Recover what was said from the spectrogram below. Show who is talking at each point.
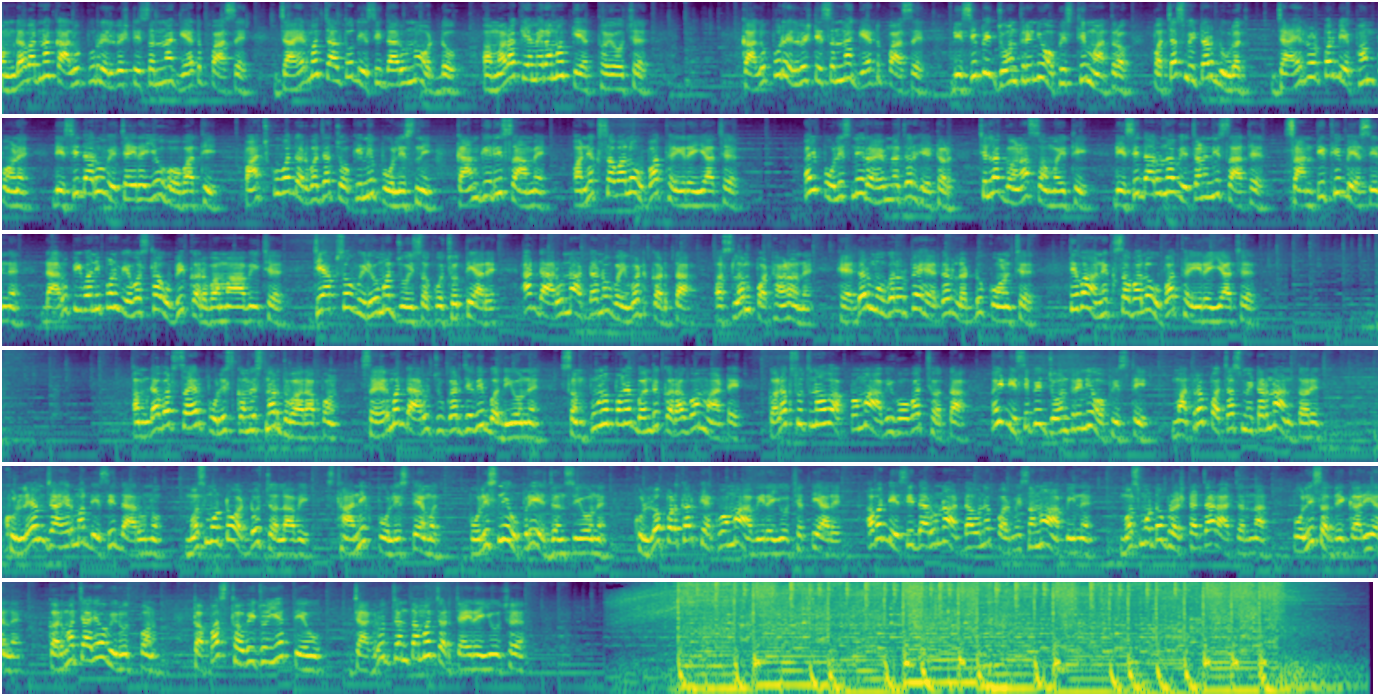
Speaker 1: અમદાવાદના કાલુપુર રેલવે સ્ટેશનના ગેટ પાસે. જાહેરમાં ચાલતો દેશી દારૂનો અડ્ડો. અમારા કેમેરામાં કેદ થયો છે. કાલુપુર રેલવે સ્ટેશનના ગેટ પાસે. ડીસીપી ઝોન થ્રીની ઓફિસથી માત્ર પચાસ મીટર દૂર જ જાહેર રોડ પર બેફામપણે દેશી દારૂ વેચાઈ રહ્યો હોવાથી પાંચ કુવા દરવાજા ચોકીની પોલીસની કામગીરી સામે અનેક સવાલો ઊભા થઈ રહ્યા છે. અહીં પોલીસની રહેમનજર હેઠળ છેલ્લા ઘણા સમયથી દેશી દારૂના વેચાણની સાથે શાંતિથી બેસીને દારૂ પીવાની પણ વ્યવસ્થા ઊભી કરવામાં આવી છે. જે આપ સૌ વિડીયોમાં જોઈ શકો છો ત્યારે આ દારૂના અડ્ડાનો વહીવટ કરતા અસલમ પઠાણ અને હૈદર મોગલ ઉર્ફે હૈદર લડ્ડુ કોણ છે તેવા અનેક સવાલો ઊભા થઈ રહ્યા છે. અમદાવાદ શહેર પોલીસ કમિશનર દ્વારા પણ શહેરમાં દારૂ જુગાર જેવી બદીઓને સંપૂર્ણપણે બંધ કરાવવા માટે કડક સૂચનાઓ આપવામાં આવી હોવા છતાં અહીં ડીસીપી ઝોન થ્રીની ઓફિસથી માત્ર પચાસ મીટરના અંતરે જ ખુલ્લેમ જાહેરમાં દેશી દારૂનો મસમોટો અડ્ડો ચલાવી સ્થાનિક પોલીસ તેમજ પોલીસની ઉપરી એજન્સીઓને ખુલ્લો પડકાર ફેંકવામાં આવી રહ્યો છે ત્યારે આવા દેશી દારૂના અડ્ડાઓને પરમિશનો આપીને મસમોટો ભ્રષ્ટાચાર આચરનાર પોલીસ અધિકારી અને કર્મચારીઓ વિરુદ્ધ પણ તપાસ થવી જોઈએ તેવું જાગૃત જનતામાં ચર્ચાઈ રહ્યું છે.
